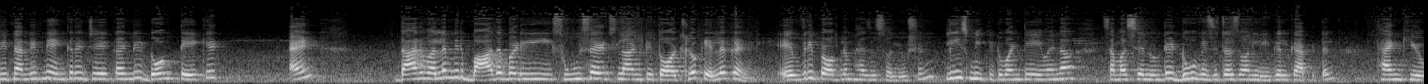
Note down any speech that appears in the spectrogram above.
వీటన్నిటిని ఎంకరేజ్ చేయకండి డోంట్ టేక్ ఇట్ అండ్ దానివల్ల మీరు బాధపడి సూసైడ్స్ లాంటి థాట్స్లోకి వెళ్ళకండి. Every problem has a solution please మీకు ఇటువంటి ఏమైనా సమస్యలు ఉంటే do visitors on legal capital thank you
